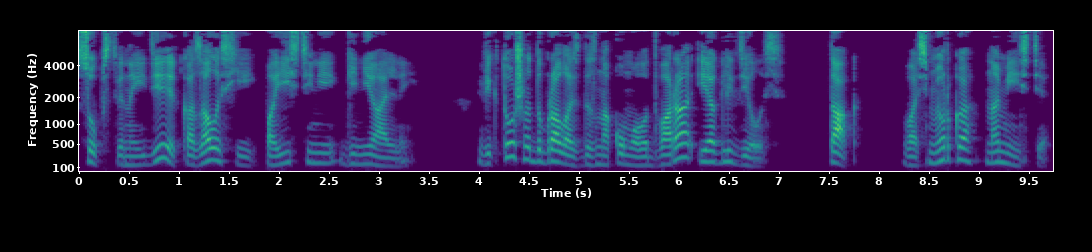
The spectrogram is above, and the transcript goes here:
Собственная идея казалась ей поистине гениальной. Виктоша добралась до знакомого двора и огляделась. Так, восьмерка на месте.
